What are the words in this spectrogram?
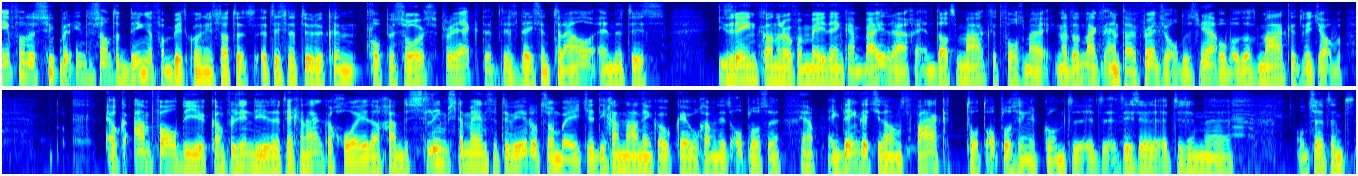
een van de super interessante dingen van Bitcoin is dat het, het is natuurlijk een open source project. Het is decentraal en het is, iedereen kan erover meedenken en bijdragen. En dat maakt het volgens mij, nou dat maakt anti-fragile. Dus Ja. bijvoorbeeld, dat maakt het, weet je elke aanval die je kan verzinnen, die je er tegenaan kan gooien, dan gaan de slimste mensen ter wereld zo'n beetje, die gaan nadenken, oké, hoe gaan we dit oplossen? Ja. Ik denk dat je dan vaak tot oplossingen komt. Het, het is, een- het is een eh, ontzettend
